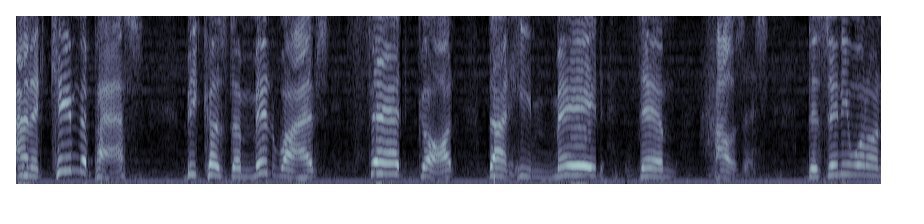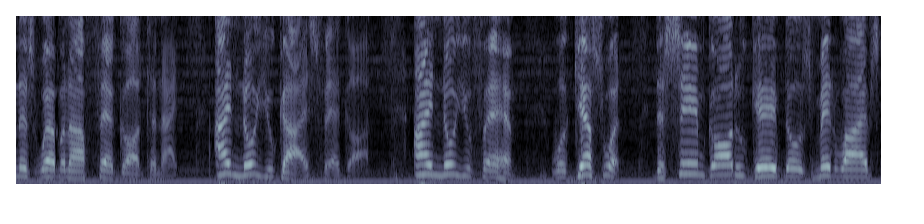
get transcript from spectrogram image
And it came to pass, because the midwives fed God, that he made them houses. Does anyone on this webinar fed God tonight? I know you guys fear God. I know you fear him. Well, guess what? The same God who gave those midwives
